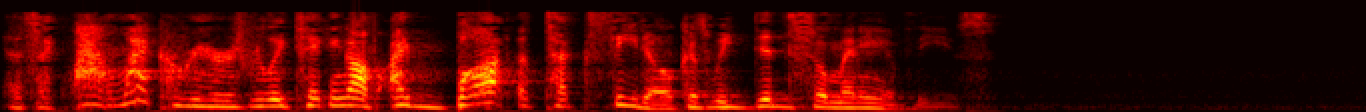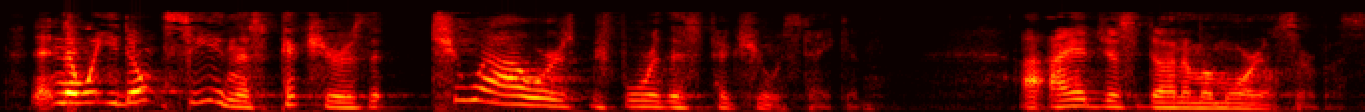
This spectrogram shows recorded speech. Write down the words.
And it's like, wow, my career is really taking off. I bought a tuxedo because we did so many of these. Now, what you don't see in this picture is that two hours before this picture was taken, I had just done a memorial service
